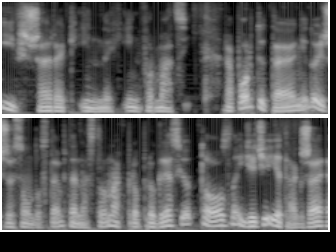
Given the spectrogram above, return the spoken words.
i w szereg innych informacji. Raporty te nie dość, że są dostępne na stronach ProProgresjo, to znajdziecie je także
